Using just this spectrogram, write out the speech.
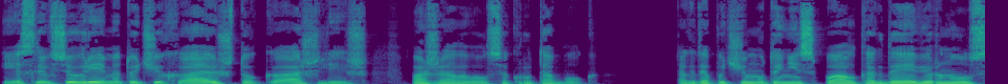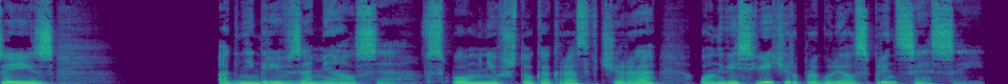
если все время то чихаешь, то кашляешь, пожаловался Крутобок. Тогда почему ты не спал, когда я вернулся из... Огнегриф замялся, вспомнив, что как раз вчера он весь вечер прогулял с принцессой.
